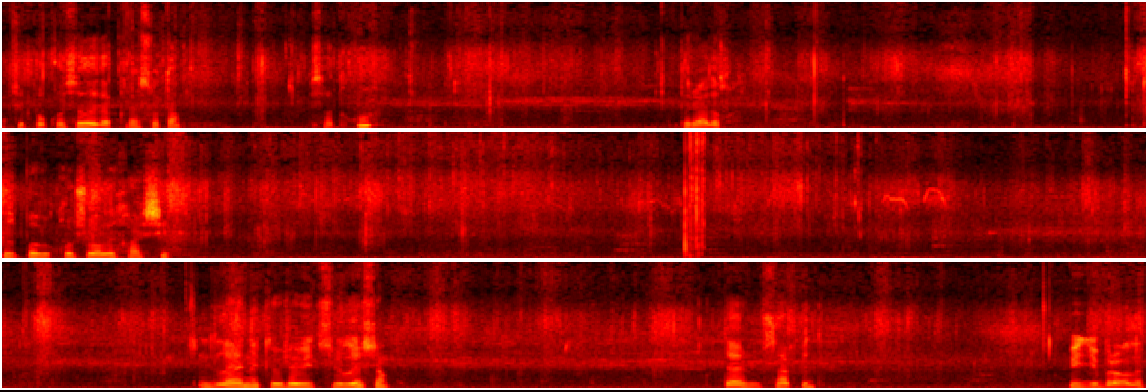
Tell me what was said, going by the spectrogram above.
Хлопці покосили, так красота. В садку. Порядок. Тут повикошували хащі. Зеленики вже відсвілися. Теж все під... підібрали.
